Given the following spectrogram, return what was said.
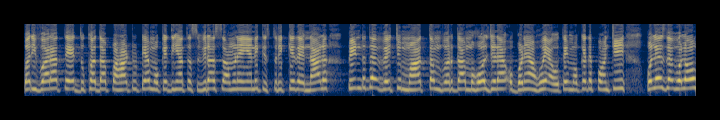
ਪਰਿਵਾਰਾਂ ਤੇ ਦੁੱਖ ਦਾ ਪਹਾੜ ਟੁੱਟਿਆ। ਮੌਕੇ ਦੀਆਂ ਤਸਵੀਰਾਂ ਸਾਹਮਣੇ ਆਈਆਂ ਨੇ। ਕਿਸ ਤਰੀਕੇ ਦੇ ਨਾਲ ਪਿੰਡ ਦੇ ਵਿੱਚ ਮਾਤਮ ਵਰਗਾ ਮਾਹੌਲ ਜਿਹੜਾ ਉਹ ਬਣਿਆ ਹੋਇਆ ਉੱਥੇ ਮੌਕੇ ਤੇ ਪਹੁੰਚੀ ਪੁਲਿਸ ਦੇ ਵੱਲੋਂ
